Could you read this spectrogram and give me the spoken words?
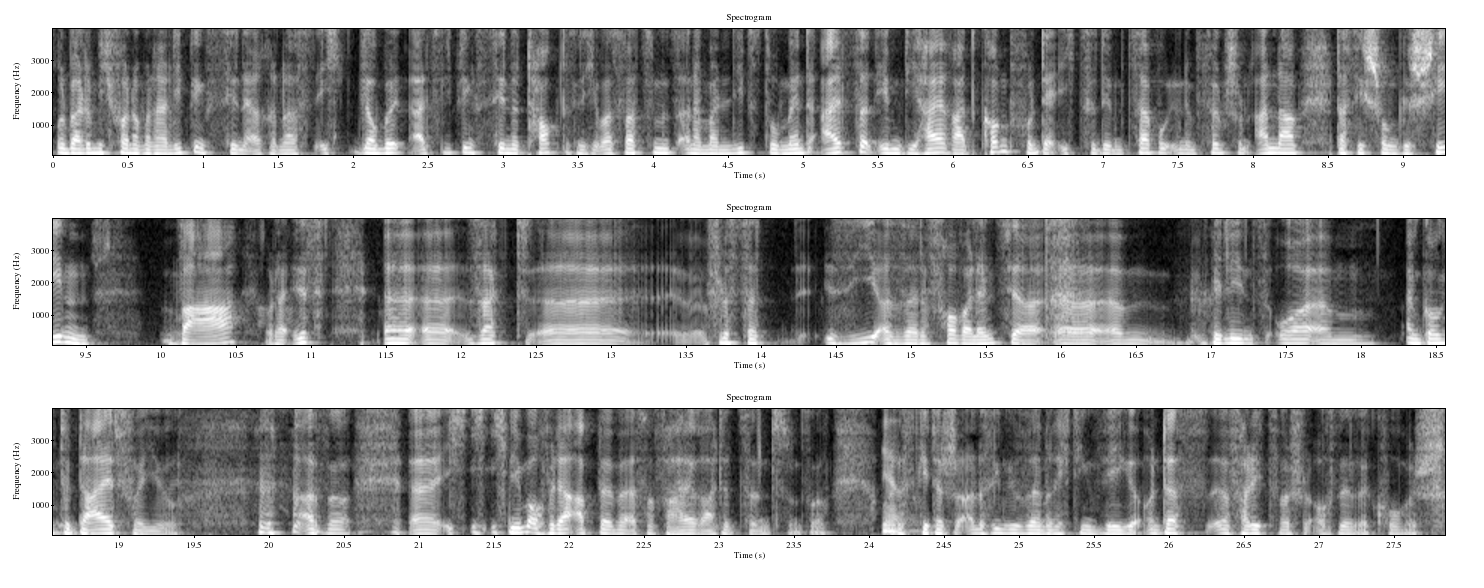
Und weil du mich vorhin an meiner Lieblingsszene erinnerst, ich glaube, als Lieblingsszene taugt es nicht, aber es war zumindest einer meiner liebsten Momente, als dann eben die Heirat kommt, von der ich zu dem Zeitpunkt in dem Film schon annahm, dass sie schon geschehen war oder ist, äh, äh, sagt, äh, flüstert sie, also seine Frau Valencia, äh, ähm, Billy ins Ohr, ähm, I'm going to die for you. also äh, ich, ich, ich nehme auch wieder ab, wenn wir erstmal verheiratet sind und so. Und ja. das geht ja schon alles irgendwie so seine richtigen Wege. Und das äh, fand ich zum Beispiel auch sehr, sehr komisch.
